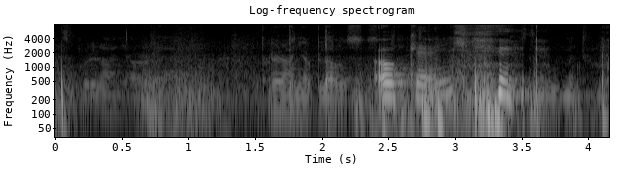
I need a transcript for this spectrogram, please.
let's put it on your uh, put it on your blouse. okay. the movement will-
